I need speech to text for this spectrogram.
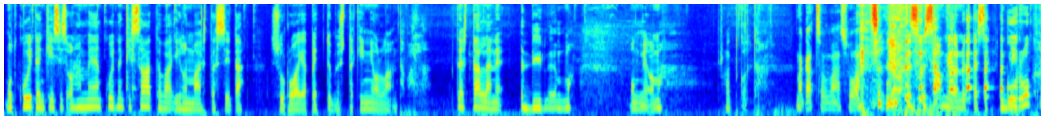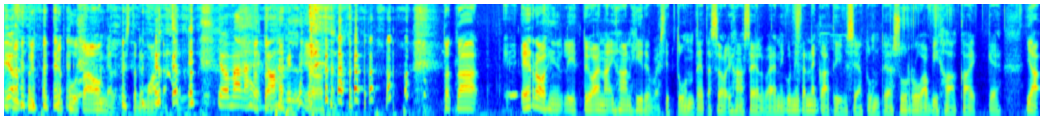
mutta kuitenkin, siis onhan meidän kuitenkin saatava ilmaista sitä surua ja pettymystäkin jollain tavalla. Miten tällainen dilemma, ongelma ratkotaan? Mä katson vaan sua. Sami on nyt tässä guru. Joo. Nyt, nyt puhutaan ongelmista, niin mua katsellaan. Joo, mä lähden kahville. Joo. tota, eroihin liittyy aina ihan hirveästi tunteita, se on ihan selvää. Niin kuin niitä negatiivisia tunteja, surua, vihaa, kaikkea. Ja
